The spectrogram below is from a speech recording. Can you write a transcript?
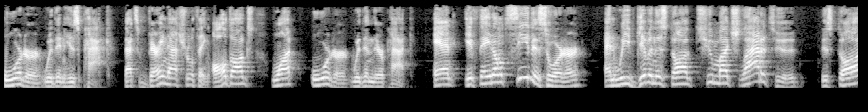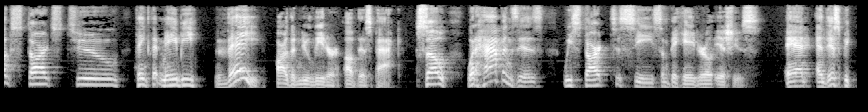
order within his pack. That's a very natural thing. All dogs want order within their pack. And if they don't see this order, and we've given this dog too much latitude, this dog starts to think that maybe they are the new leader of this pack. So what happens is we start to see some behavioral issues. And, and this, be,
